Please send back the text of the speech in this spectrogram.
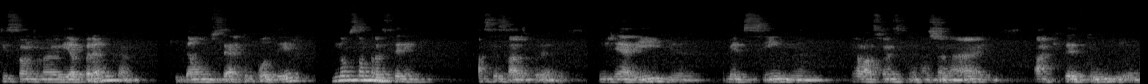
que são de maioria branca, que dão um certo poder, não são para serem acessados por elas. Engenharia, medicina, relações internacionais, arquitetura,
